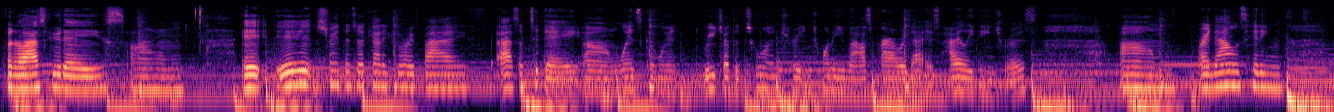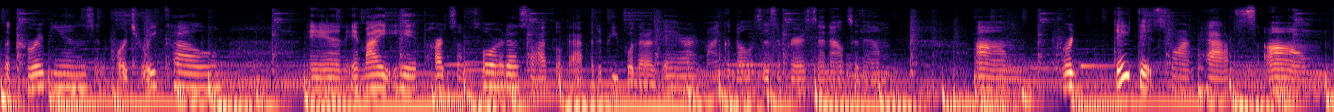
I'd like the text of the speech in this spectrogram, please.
for the last few days. Um, it did strengthen to a Category 5 as of today. Um, winds could reach up to 220 miles per hour. That is highly dangerous. Um, right now, it's hitting the Caribbeans and Puerto Rico, and it might hit parts of Florida. So I feel bad for the people that are there. And my condolences and prayers sent out to them. Um, predicted storm paths um,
